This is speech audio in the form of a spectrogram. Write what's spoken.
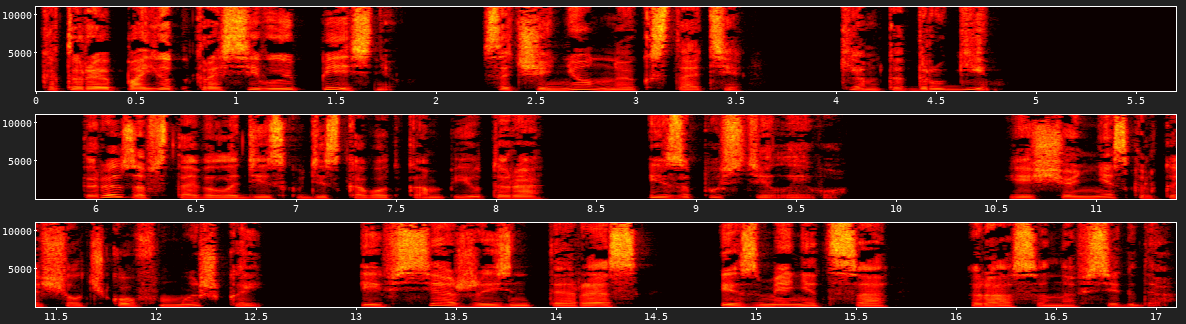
которая поет красивую песню, сочиненную, кстати, кем-то другим. Тереза вставила диск в дисковод компьютера и запустила его. Еще несколько щелчков мышкой, и вся жизнь Терес изменится раз и навсегда.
